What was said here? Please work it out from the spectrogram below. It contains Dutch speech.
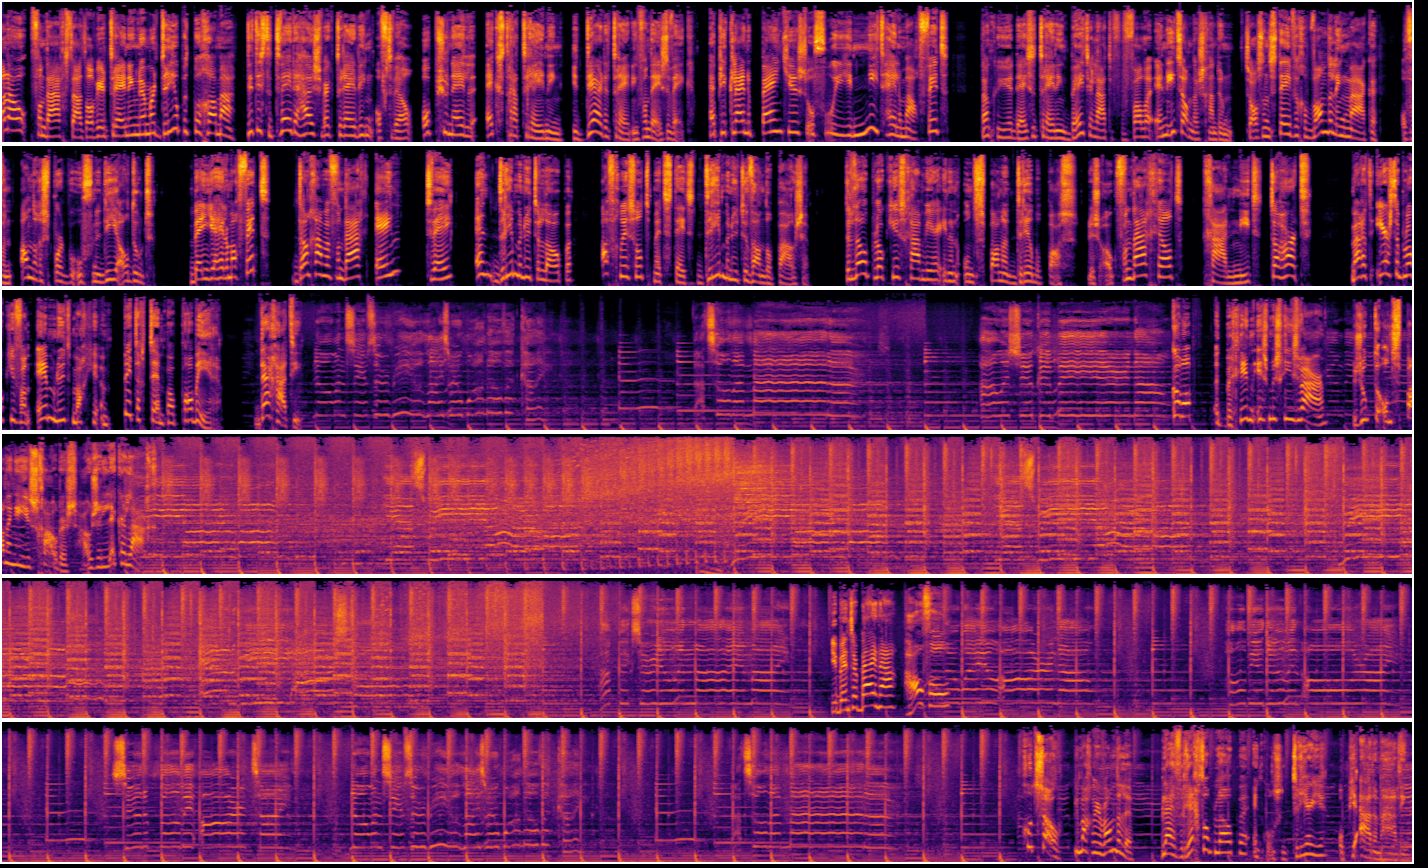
Hallo, vandaag staat alweer training nummer 3 op het programma. Dit is de tweede huiswerktraining, oftewel optionele extra training. Je derde training van deze week. Heb je kleine pijntjes of voel je je niet helemaal fit? Dan kun je deze training beter laten vervallen en iets anders gaan doen. Zoals een stevige wandeling maken of een andere sport beoefenen die je al doet. Ben je helemaal fit? Dan gaan we vandaag 1, 2 en 3 minuten lopen, afgewisseld met steeds 3 minuten wandelpauze. De loopblokjes gaan weer in een ontspannen dribbelpas. Dus ook vandaag geldt, ga niet te hard. Maar het eerste blokje van 1 minuut mag je een pittig tempo proberen. Daar gaat hij. Kom op, het begin is misschien zwaar. Zoek de ontspanning in je schouders. Hou ze lekker laag. A kind. That's all that matters. Goed zo, je mag weer wandelen. Blijf rechtop lopen en concentreer je op je ademhaling.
